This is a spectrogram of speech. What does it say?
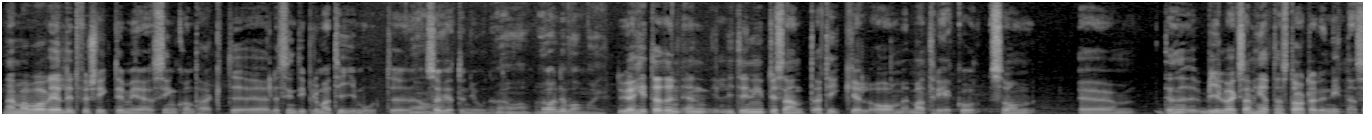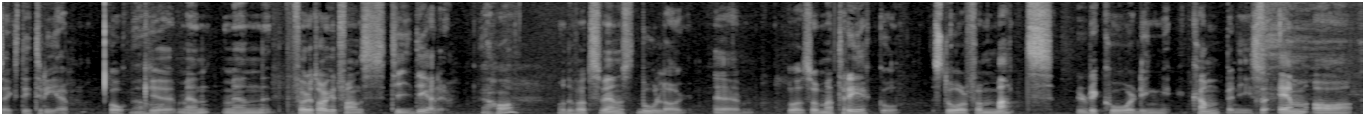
Men man var väldigt försiktig med sin kontakt eh, eller sin diplomati mot eh, ja. Sovjetunionen. Ja, ja, det var man ju. Du, jag hittade en, en liten intressant artikel om Matreko som eh, den, bilverksamheten startade 1963. Och, eh, men, men företaget fanns tidigare. Jaha. Och det var ett svenskt bolag. Eh, och så Matreko står för Mats Recording Company. Så M-A-T-R-E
